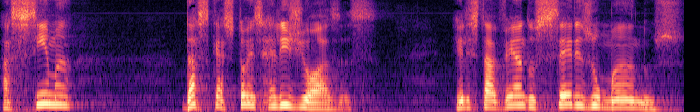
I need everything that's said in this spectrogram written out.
acima das questões religiosas. Ele está vendo seres humanos.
